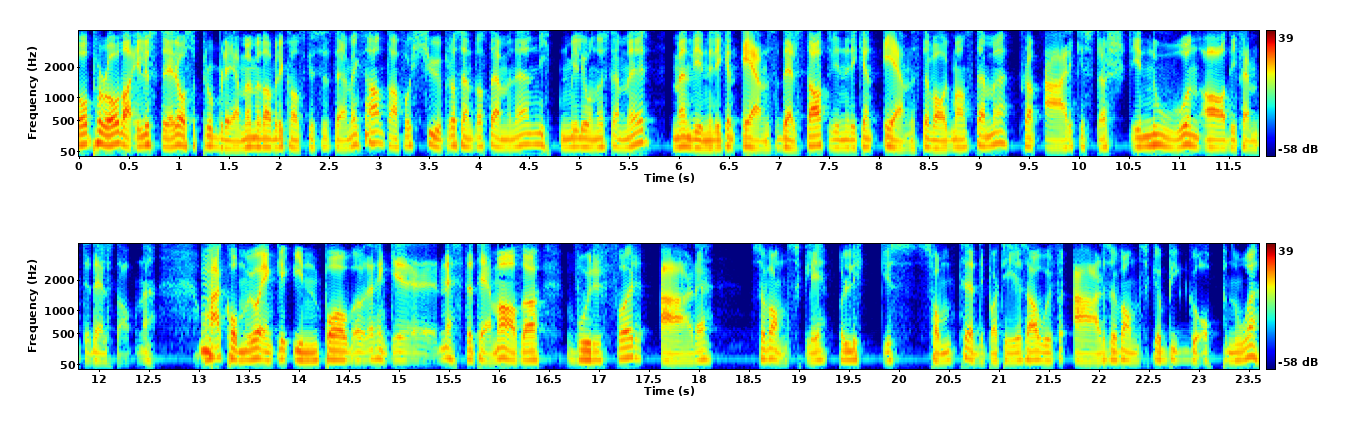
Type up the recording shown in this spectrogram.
Og Perot da illustrerer også problemet med det amerikanske systemet. ikke sant? Han får 20% av stemmene, 19 millioner stemmer, men vinner ikke en eneste delstat, vinner ikke en eneste valgmannsstemme, for han er ikke størst i noen av de 50 delstatene. Og her kommer vi jo egentlig inn på jeg tenker, neste tema, altså hvorfor er det så vanskelig å lykkes som tredjepartiet sa? Hvorfor er det så vanskelig å bygge opp noe?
